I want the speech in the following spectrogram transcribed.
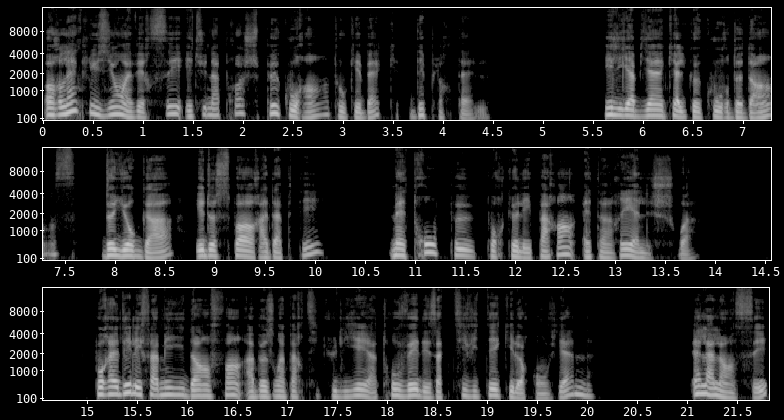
Or, l'inclusion inversée est une approche peu courante au Québec, déplore-t-elle. Il y a bien quelques cours de danse, de yoga et de sport adaptés, mais trop peu pour que les parents aient un réel choix. Pour aider les familles d'enfants à besoins particuliers à trouver des activités qui leur conviennent, elle a lancé,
